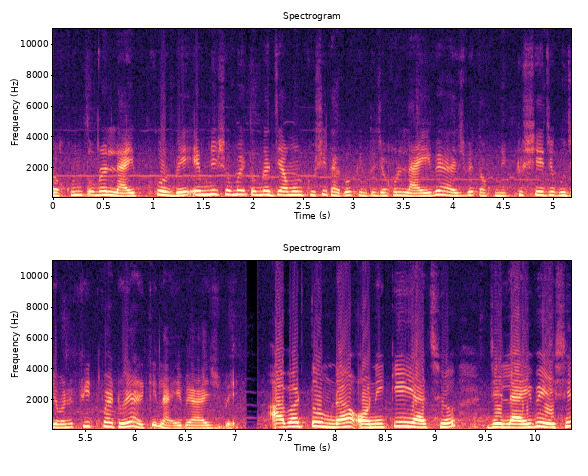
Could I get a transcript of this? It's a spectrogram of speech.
যখন তোমরা লাইভ করবে, এমনি সময় তোমরা যেমন খুশি থাকো, কিন্তু যখন লাইভে আসবে, তখন একটু সেজে গুজে মানে ফিটফাট হয়ে আর কি লাইভে আসবে। আবার তোমরা অনেকেই আছো যে লাইভে এসে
